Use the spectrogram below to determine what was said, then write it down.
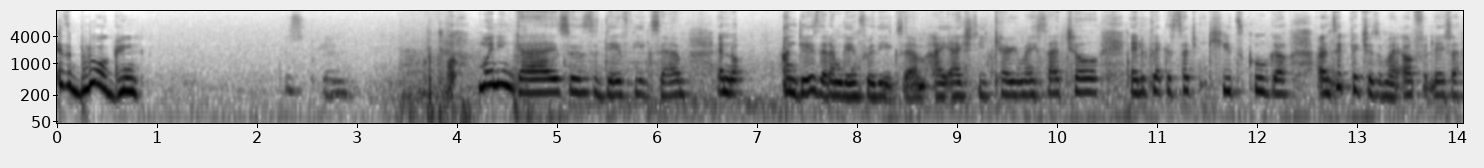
It's blue or green? It's blue morning, guys. So this is the day of the exam, and on days that I'm going for the exam, I actually carry my satchel. I look like a, such a cute schoolgirl. I'll take pictures of my outfit later.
